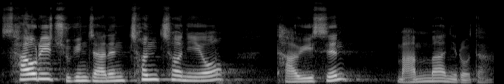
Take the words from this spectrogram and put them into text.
사울이 죽인 자는 천천히요, 다윗은 만만이로다.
